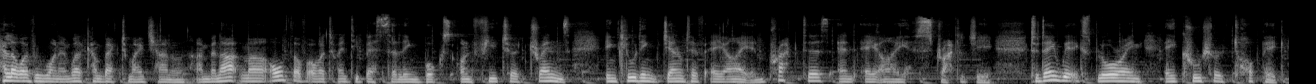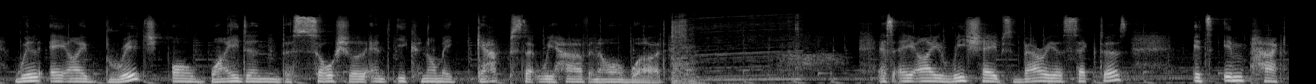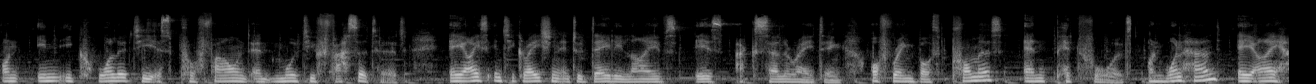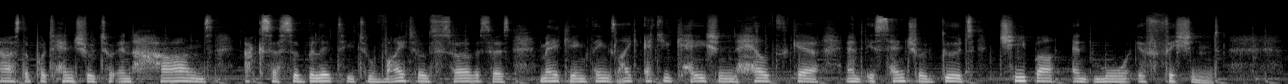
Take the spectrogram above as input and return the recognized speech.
Hello everyone and welcome back to my channel. I'm Bernard Marr, author of over 20 best-selling books on future trends, including generative AI in practice and AI strategy. Today we're exploring a crucial topic. Will AI bridge or widen the social and economic gaps that we have in our world? As AI reshapes various sectors, its impact on inequality is profound and multifaceted. AI's integration into daily lives is accelerating, offering both promise and pitfalls. On one hand, AI has the potential to enhance accessibility to vital services, making things like education, healthcare, and essential goods cheaper and more efficient.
